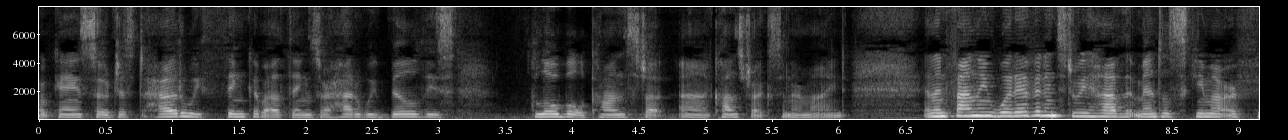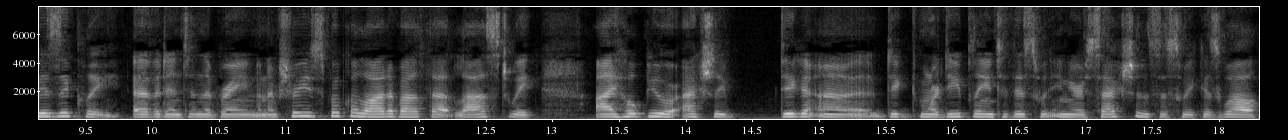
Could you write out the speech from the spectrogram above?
Okay, so just how do we think about things, or how do we build these global constru uh, constructs in our mind. And then finally, what evidence do we have that mental schema are physically evident in the brain? And I'm sure you spoke a lot about that last week. I hope you are actually dig uh, dig more deeply into this in your sections this week as well.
